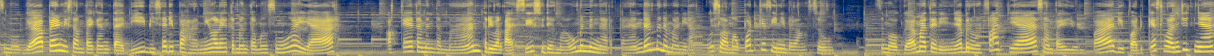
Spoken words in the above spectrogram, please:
Semoga apa yang disampaikan tadi bisa dipahami oleh teman-teman semua ya. Oke teman-teman, terima kasih sudah mau mendengarkan dan menemani aku selama podcast ini berlangsung. Semoga materinya bermanfaat ya. Sampai jumpa di podcast selanjutnya.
